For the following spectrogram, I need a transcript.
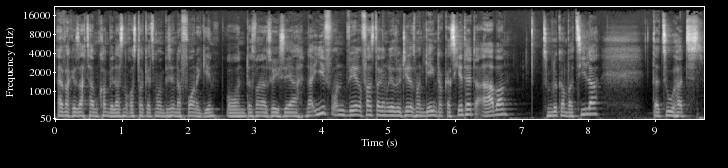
einfach gesagt haben, komm, wir lassen Rostock jetzt mal ein bisschen nach vorne gehen. Und das war natürlich sehr naiv und wäre fast darin resultiert, dass man einen Gegentor kassiert hätte. Aber zum Glück haben wir Zieler. Dazu hat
